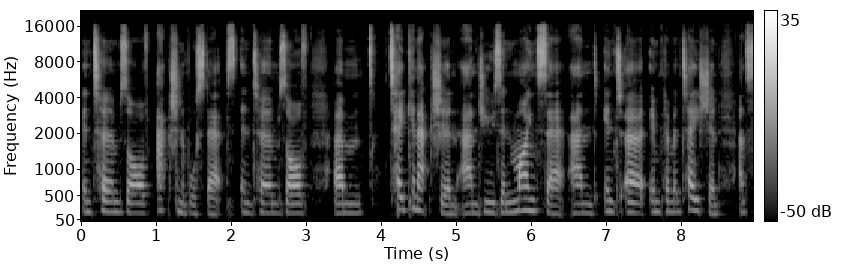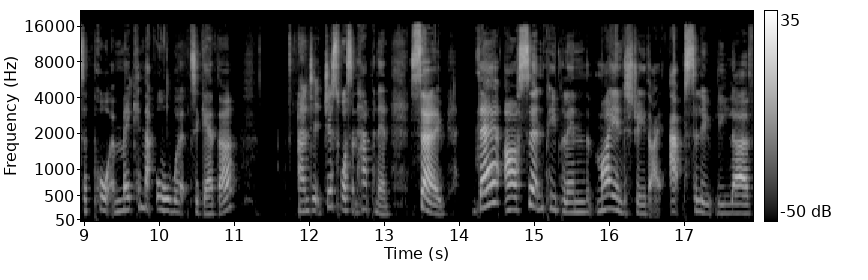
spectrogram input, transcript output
in terms of actionable steps, in terms of um, taking action and using mindset and uh, implementation and support and making that all work together. And it just wasn't happening. So there are certain people in my industry that I absolutely love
